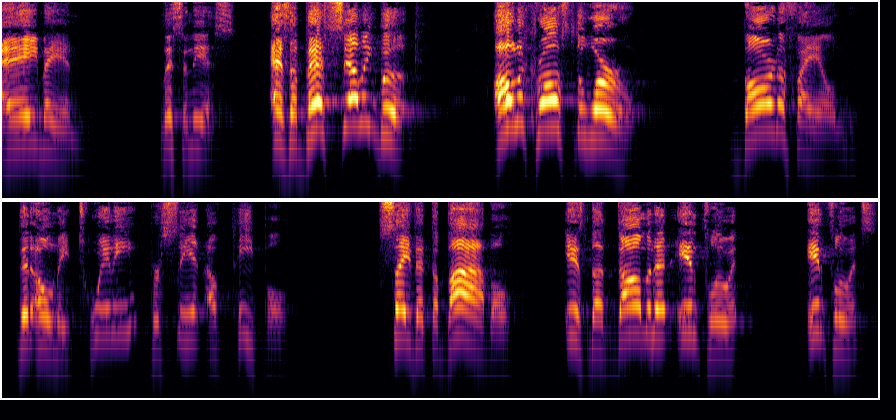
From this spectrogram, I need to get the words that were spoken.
Amen. Listen this. As a best-selling book all across the world, Barna found that only 20% of people say that the Bible is the dominant influence, influence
